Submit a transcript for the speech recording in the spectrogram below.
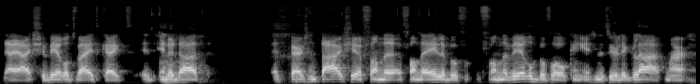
nou ja, als je wereldwijd kijkt, het- inderdaad, het percentage van de, van, de hele van de wereldbevolking is natuurlijk laag. Maar Ja.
